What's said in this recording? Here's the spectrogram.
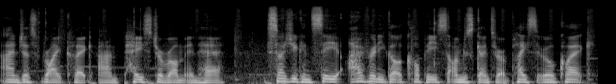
and just right click and paste your ROM in here. So as you can see, I've already got a copy, so I'm just going to replace it real quick.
